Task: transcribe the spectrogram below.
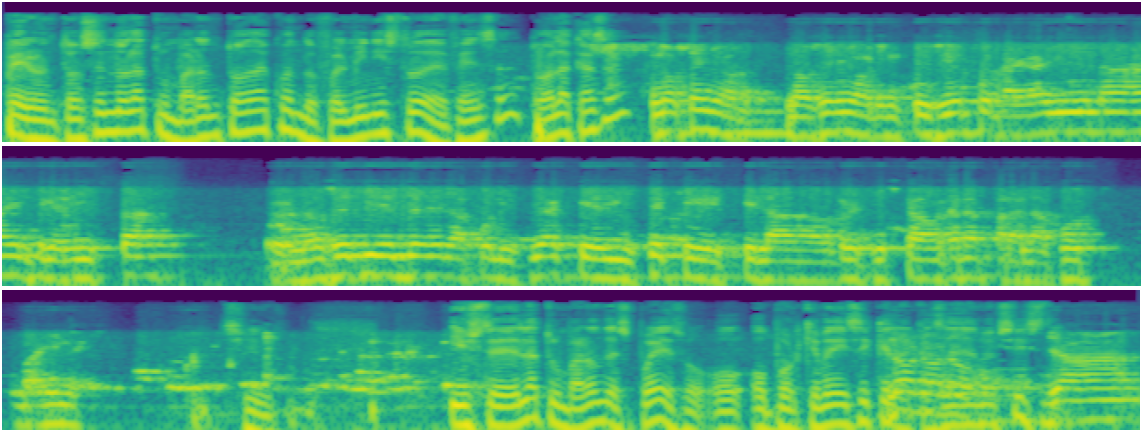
Pero entonces no la tumbaron toda cuando fue el ministro de Defensa, toda la casa? No, señor, no, señor. Inclusive por ahí hay una entrevista, eh, no sé si es de la policía, que dice que, que la refrescadora era para la foto, imagínese. Sí. ¿Y ustedes la tumbaron después? ¿O, o por qué me dice que la casa ya no existe? Ya,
